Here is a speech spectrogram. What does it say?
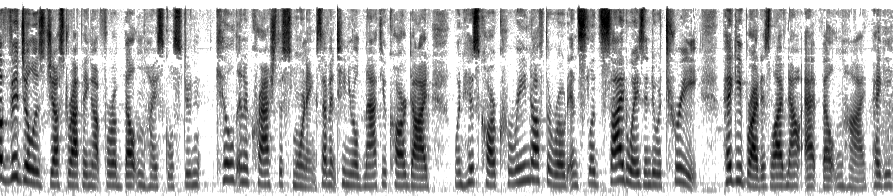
A vigil is just wrapping up for a Belton High School student killed in a crash this morning. 17-year-old Matthew Carr died when his car careened off the road and slid sideways into a tree. Peggy Bright is live now at Belton High. Peggy.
